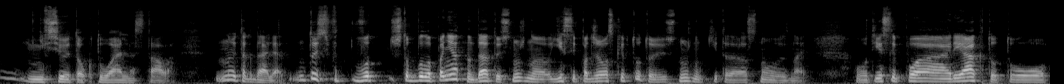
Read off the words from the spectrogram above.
не все это актуально стало ну и так далее. Ну, то есть, вот, вот, чтобы было понятно, да, то есть нужно, если по JavaScript, то есть нужно какие-то основы знать. Вот, если по React, то,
